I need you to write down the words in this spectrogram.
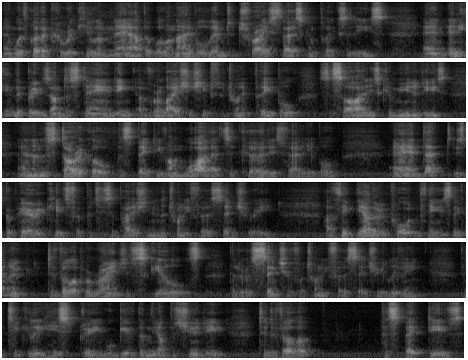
And we've got a curriculum now that will enable them to trace those complexities and anything that brings understanding of relationships between people, societies, communities and an historical perspective on why that's occurred is valuable. And that is preparing kids for participation in the 21st century. I think the other important thing is they're going to develop a range of skills that are essential for 21st century living. Particularly history will give them the opportunity to develop perspectives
